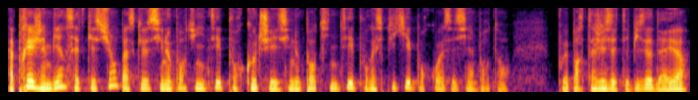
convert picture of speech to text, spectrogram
Après, j'aime bien cette question parce que c'est une opportunité pour coacher, c'est une opportunité pour expliquer pourquoi c'est si important. Vous pouvez partager cet épisode d'ailleurs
